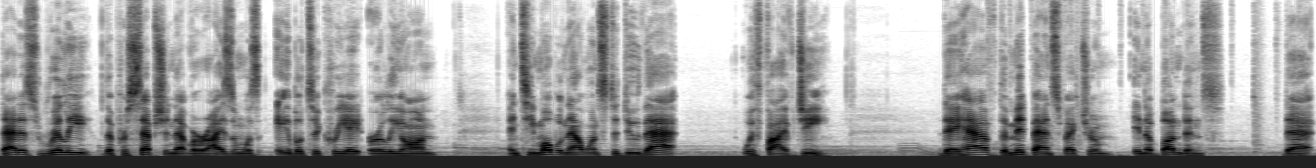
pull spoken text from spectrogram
That is really the perception that Verizon was able to create early on. And T Mobile now wants to do that with 5G. They have the mid-band spectrum in abundance that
